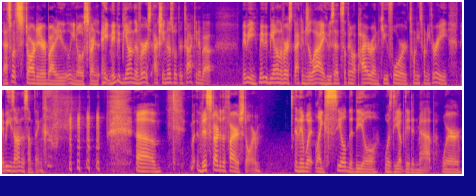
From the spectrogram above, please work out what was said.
That's what started everybody, you know, starting. Hey, maybe Beyond the Verse actually knows what they're talking about. Maybe maybe Beyond the Verse back in July, who said something about Pyro in Q4 2023. Maybe he's onto something. um, this started the firestorm, and then what like sealed the deal was the updated map where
